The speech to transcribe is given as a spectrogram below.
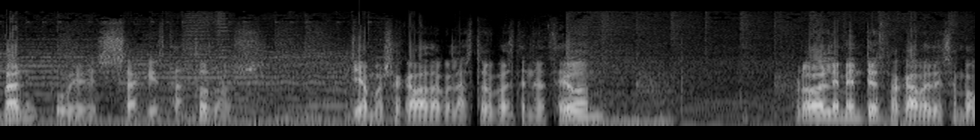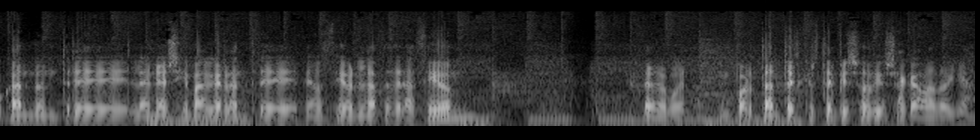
Vale, pues aquí están todos. Ya hemos acabado con las tropas de Neceón, Probablemente esto acabe desembocando entre la enésima guerra entre Neoceón y la Federación. Pero bueno, lo importante es que este episodio se ha acabado ya.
